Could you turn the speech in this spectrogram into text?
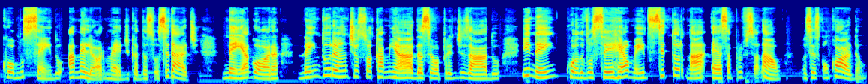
como sendo a melhor médica da sua cidade. Nem agora, nem durante a sua caminhada, seu aprendizado, e nem quando você realmente se tornar essa profissional. Vocês concordam?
